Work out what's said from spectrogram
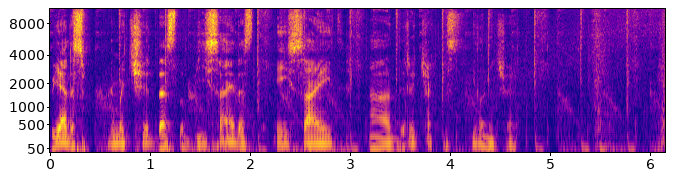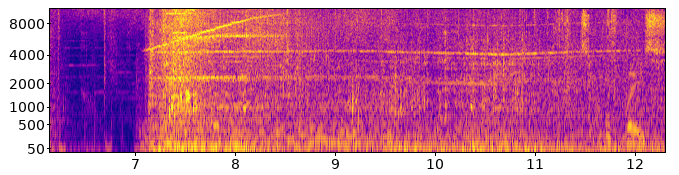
But yeah, that's pretty much it. That's the B side. That's the A side. Uh, did I check the C? Let me check. It's a cool place.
